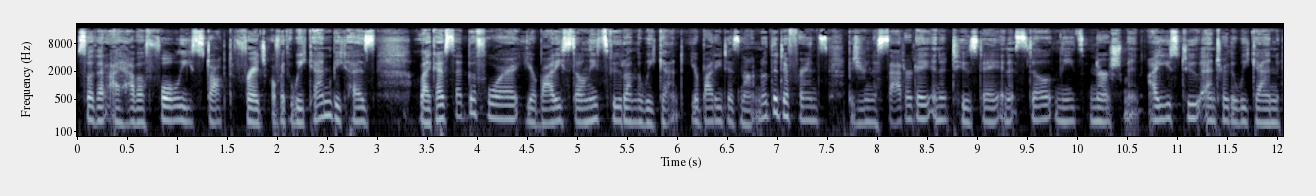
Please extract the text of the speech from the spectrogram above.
so that I have a fully stocked fridge over the weekend because like I've said before, your body still needs food on the weekend. Your body does not know the difference between a Saturday and a Tuesday and it still needs nourishment. I used to enter the weekend,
